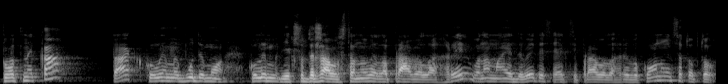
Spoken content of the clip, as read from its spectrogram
платника. Так, коли ми будемо, коли якщо держава встановила правила гри, вона має дивитися, як ці правила гри виконуються, тобто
